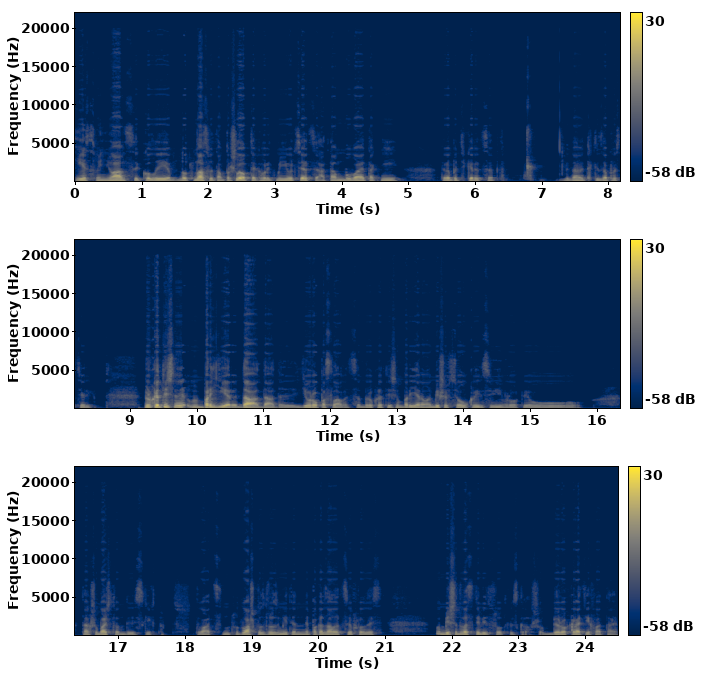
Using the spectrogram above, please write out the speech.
є свої нюанси, коли... Ну, от у нас ви там прийшли в аптеку, говорить, мені оце це, а там буває так ні. Треба тільки рецепт. І навіть такі за прості рік. Бюрократичні бар'єри, да, да, да, Європа славиться. Бюрократичним бар'єрами більше всього українців в Європі. О, так що бачите, там скільки тут 20. Ну тут важко зрозуміти, не показали цифру десь. Ну, більше 20% сказав, що бюрократії вистачає.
